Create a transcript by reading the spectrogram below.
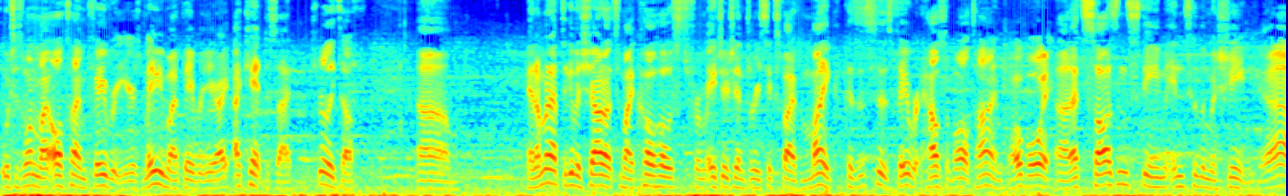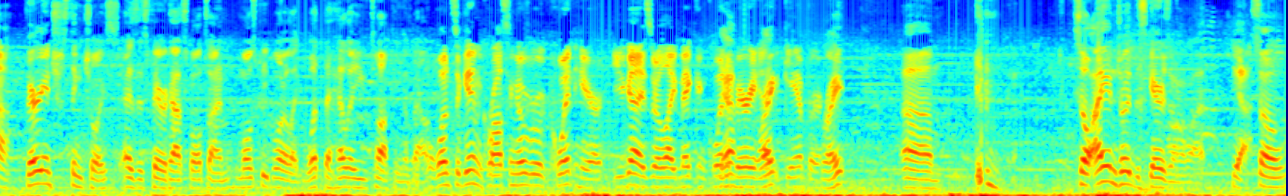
which is one of my all-time favorite years. Maybe my favorite year. I, I can't decide. It's really tough. Um, and I'm to have to give a shout out to my co-host from HHN 365, Mike, because this is his favorite house of all time. Oh boy. Uh, that's Saws and Steam Into the Machine. yeah. Very interesting choice as his favorite house of all time. Most people are like, "What the hell are you talking about?" Once again, crossing over with Quint here. You guys are like making Quint Yeah, a very right, happy camper. Right. Um, So I enjoyed the scare zone a lot. Yeah. So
